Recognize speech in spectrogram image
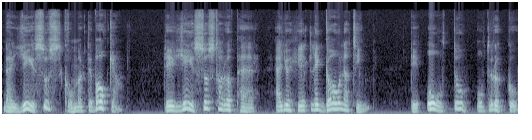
när Jesus kommer tillbaka. Det Jesus tar upp här är ju helt legala ting. Det åto och drucko.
